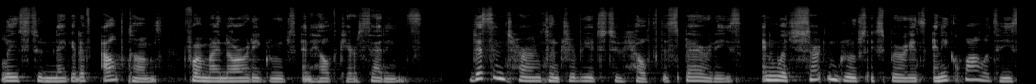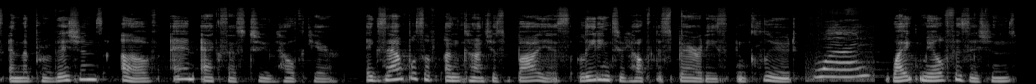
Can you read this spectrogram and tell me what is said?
leads to negative outcomes for minority groups in healthcare settings. This in turn contributes to health disparities, in which certain groups experience inequalities in the provisions of and access to healthcare. Examples of unconscious bias leading to health disparities include 1. White male physicians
